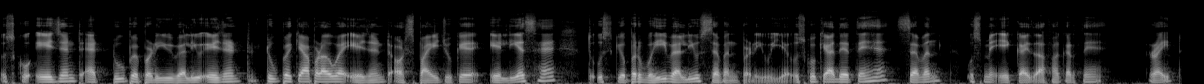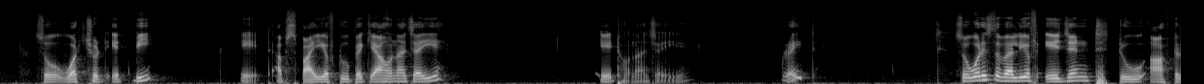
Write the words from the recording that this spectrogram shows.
उसको एजेंट एट टू पे पड़ी हुई वैल्यू एजेंट टू पे क्या पड़ा हुआ है? एजेंट और स्पाई चूँकि एलियस हैं तो उसके ऊपर वही वैल्यू सेवन पड़ी हुई है। उसको क्या देते हैं? सेवन उसमें एक का इजाफा करते हैं right so what should it be at अब स्पाई ऑफ़ टू पे क्या होना चाहिए? एट होना चाहिए right right? so what is the value of agent two after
